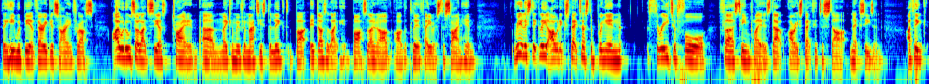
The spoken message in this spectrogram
I think he would be a very good signing for us. I would also like to see us try and um, make a move for Matthijs de Ligt, but it does look like Barcelona are, are the clear favourites to sign him. Realistically, I would expect us to bring in three to four first team players that are expected to start next season. I think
